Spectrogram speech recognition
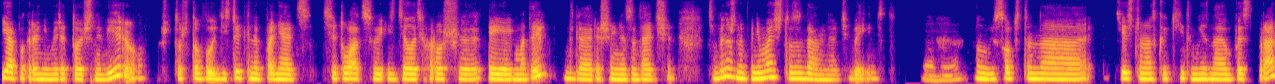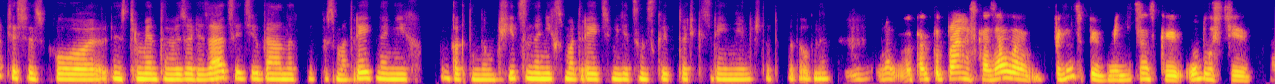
я, по крайней мере, точно верю, что чтобы действительно понять ситуацию и сделать хорошую AI-модель для решения задачи, тебе нужно понимать, что за данные у тебя есть. Uh-huh. Ну и, собственно, есть у нас какие-то, не знаю, best practices по инструментам визуализации этих данных, посмотреть на них, как-то научиться на них смотреть с медицинской точки зрения или что-то подобное? Ну, как ты правильно сказала, в принципе, в медицинской области э,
